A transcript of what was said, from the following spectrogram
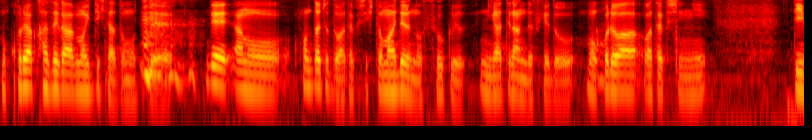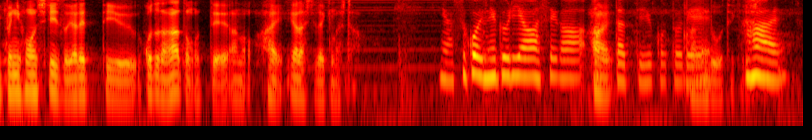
もうこれは風が向いてきたと思って。であの本当はちょっと私人前出るのすごく苦手なんですけどもうこれは私にディープ日本シリーズをやれっていうことだなと思ってあの、はい、やらせていただきました。いやすごい巡り合わせがあったということで、はい、感動的でした、はい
